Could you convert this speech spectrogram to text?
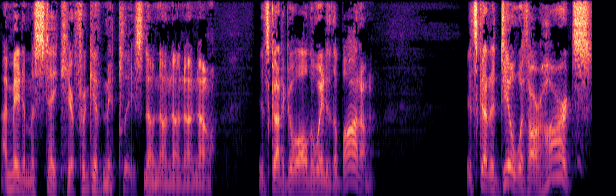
I made a mistake here. Forgive me, please. No, no, no, no, no. It's got to go all the way to the bottom. It's got to deal with our hearts.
